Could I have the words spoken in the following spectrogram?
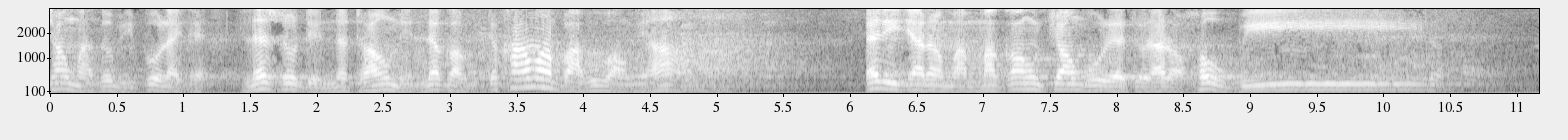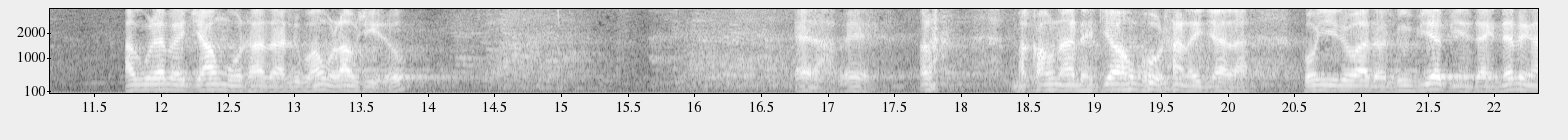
ချောင်းမှသို့ပြီးပို့လိုက်တယ်လက်စွပ်တွေနှာခေါင်းတွေလက်ကောက်တွေတခါမှပါဘူးပေါင်ဗျာ အဲ့ဒီကြတော့မှမကောင်းကြောင်းပို့တယ်ဆိုတာတော့ဟုတ်ပြီလို့အခုလည်းပဲကြောင်းပို့ထားတာလူပေါင်းဘယ်လောက်ရှိတော့အဲ့ဒါပဲဟုတ်လားမကောင်းတာနဲ့ကြောင်းပို့ထားလိုက်ကြတာဘုန်းကြီးတို့ကတော့လူပြက်ပြင်ဆိုင်နဲ့ပြင်က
